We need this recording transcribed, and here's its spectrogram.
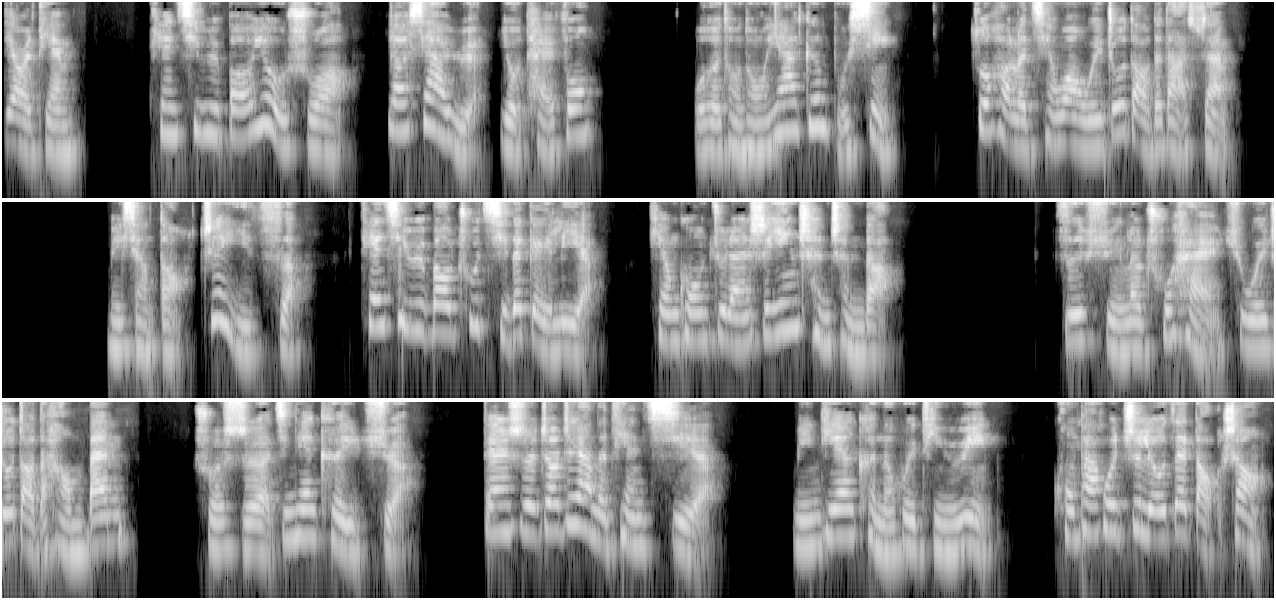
第二天，天气预报又说要下雨，有台风。我和彤彤压根不信，做好了前往涠洲岛的打算。没想到这一次天气预报出奇的给力，天空居然是阴沉沉的。咨询了出海去涠洲岛的航班，说是今天可以去，但是照这样的天气，明天可能会停运，恐怕会滞留在岛上。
